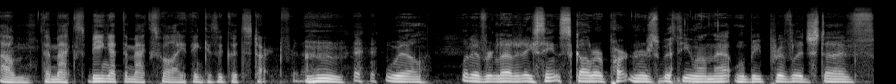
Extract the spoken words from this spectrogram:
um, the Max being at the Maxwell, I think, is a good start for that. Mm. well, whatever Latter day Saint scholar partners with you on that will be privileged. I've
